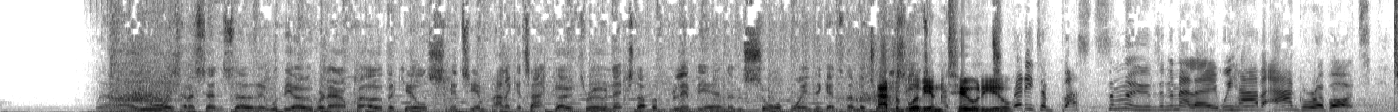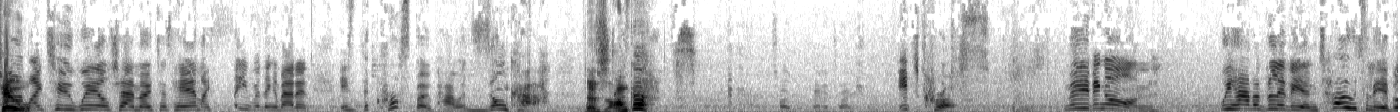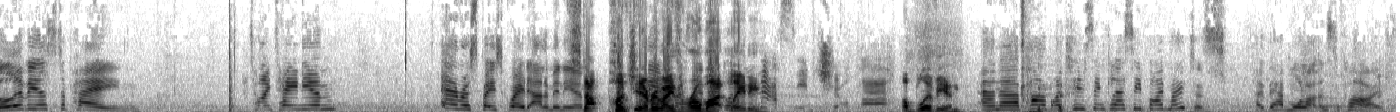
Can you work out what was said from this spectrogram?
Well, you always had a sense, though, that it would be over and out for Overkill. Smidsy and Panic Attack go through. Next up, Oblivion and Saw Point against number 20. That's Oblivion 2 to you. Ready to bust some moves in the melee, we have Agrobot. Two. Powered by two wheelchair motors here. My favourite thing about it is the crossbow-powered Zonka. The Zonka? Total penetration. It's cross. Moving on, we have Oblivion, totally oblivious to pain. Titanium, aerospace grade aluminium. Stop punching everybody's robot, lady. Massive chopper. Oblivion. And uh, powered by two Sinclair C5 motors. Hope they have more luck than Sir Clive.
